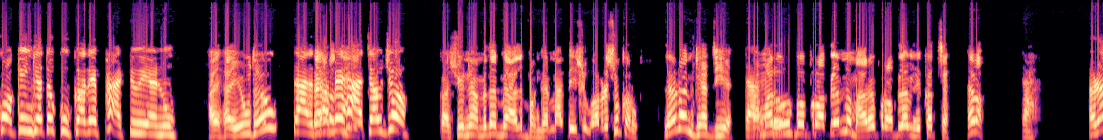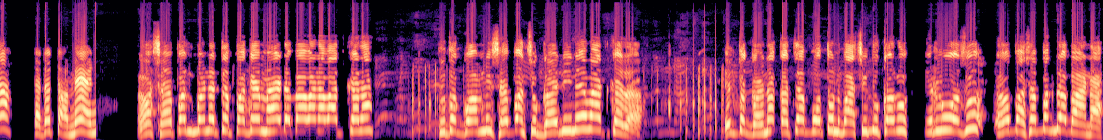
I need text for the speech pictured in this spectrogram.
કોકિંગ તો કુકરે ફાટ્યું એનું. હા હા એવું થયું? તાર તમે. હાચવજો. કશું ને અમે તો ભંગર ભંગારમાં દઈશું આપણે શું કરું? લેડો ને ઘેર જઈએ. તમારો પ્રોબ્લેમ ને મારો પ્રોબ્લેમ એક જ છે. હેડો. હડો તો તો તમે હવે સરપંચ બને તો પગે મારે દબાવવાના વાત કરે? તું તો ગામની સરપંચ છું ઘરની નહીં વાત કરે? એક તો ઘરના કચા પોતું વાસીદું કરું એટલું ઓછું? હવે પાછા પગ દબાવવાના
